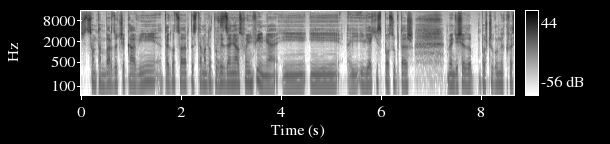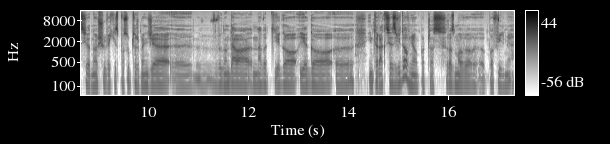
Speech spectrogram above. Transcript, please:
są tam bardzo ciekawi tego, co artysta ma do powiedzenia o swoim filmie i, i, i w jaki sposób też będzie się do poszczególnych kwestii odnosił, w jaki sposób też będzie y, wyglądała nawet jego, jego y, interakcja z widownią podczas rozmowy po filmie.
